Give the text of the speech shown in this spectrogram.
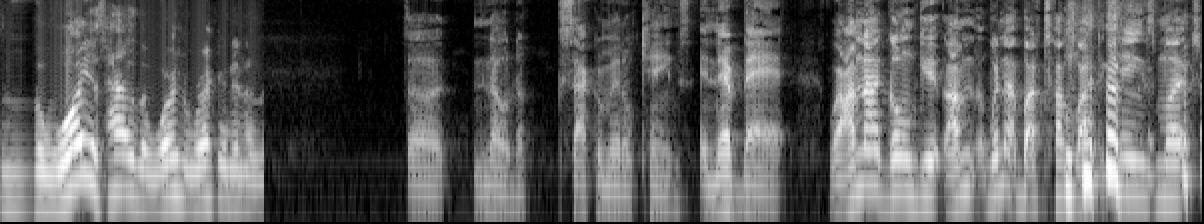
The Warriors have the worst record in the. Uh, no, the Sacramento Kings, and they're bad. Well, I'm not gonna get. I'm. We're not about to talk about the Kings much,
